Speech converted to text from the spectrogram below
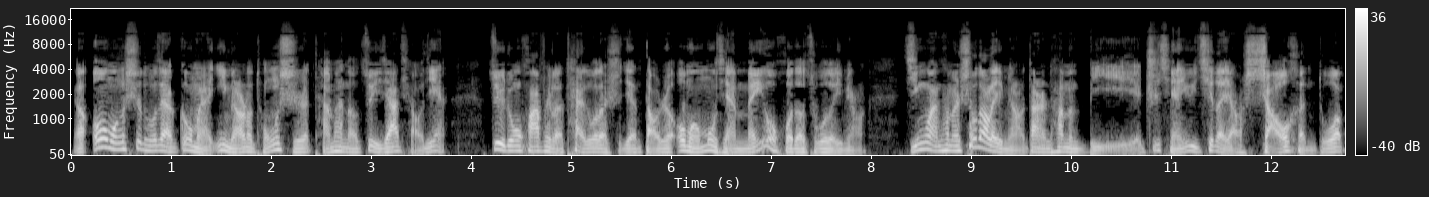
然后欧盟试图在购买疫苗的同时谈判到最佳条件，最终花费了太多的时间，导致欧盟目前没有获得足够的疫苗。尽管他们收到了疫苗，但是他们比之前预期的要少很多，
